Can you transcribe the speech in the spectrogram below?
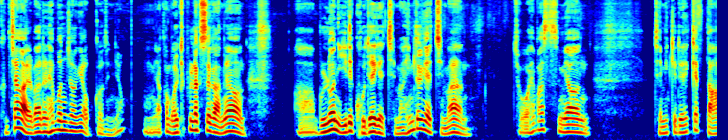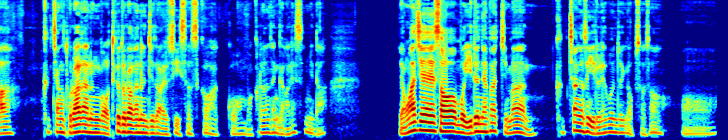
극장 알바는 해본 적이 없거든요. 음, 약간 멀티플렉스 가면, 아, 물론 일이 고되겠지만, 힘들겠지만, 저거 해봤으면 재밌기도 했겠다. 극장 돌아가는 거 어떻게 돌아가는지도 알 수 있었을 것 같고, 뭐 그런 생각을 했습니다. 영화제에서 뭐 일은 해봤지만 극장에서 일을 해본 적이 없어서 어,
